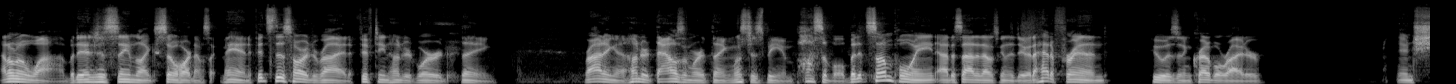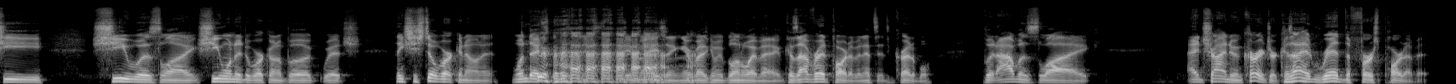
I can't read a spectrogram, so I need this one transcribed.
I don't know why, but it just seemed like so hard. And I was like, man, if it's this hard to write a 1500 word thing, writing a 100,000 word thing must just be impossible. But at some point, I decided I was going to do it. I had a friend who was an incredible writer, and she she was like she wanted to work on a book which think she's still working on it. One day it's going to be amazing. Everybody's going to be blown away by it because I've read part of it. It's, it's incredible. But I was like, I had trying to encourage her because I had read the first part of it.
